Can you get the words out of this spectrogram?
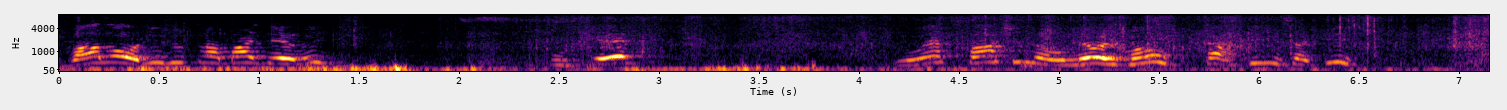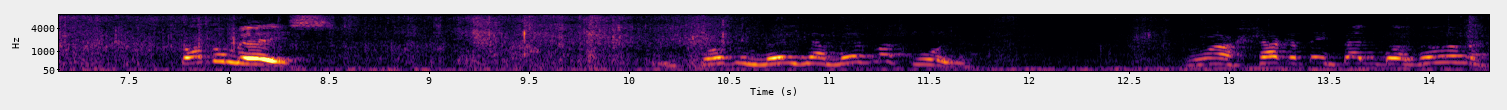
valorize o trabalho dele, hein? Porque não é fácil não. Meu irmão carpina isso aqui todo mês. E todo mês é a mesma coisa. Numa chácara tem pé de banana,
